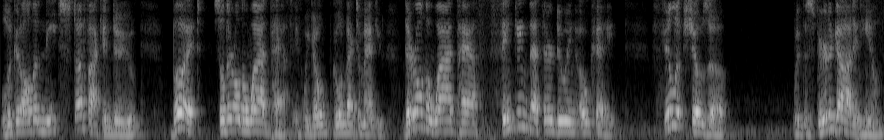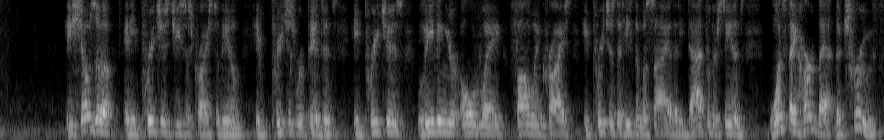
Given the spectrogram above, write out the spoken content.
Look at all the neat stuff I can do. But so they're on the wide path. If we go going back to Matthew, they're on the wide path thinking that they're doing okay. Philip shows up with the Spirit of God in him. He shows up and he preaches Jesus Christ to them. He preaches repentance. He preaches leaving your old way, following Christ. He preaches that he's the Messiah, that he died for their sins. Once they heard that, the truth,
